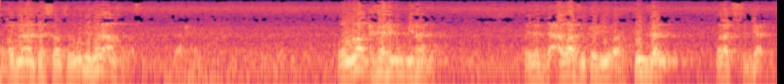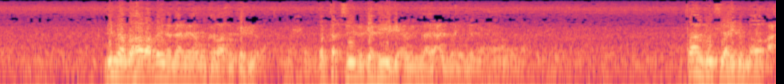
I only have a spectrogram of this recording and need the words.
وقبل أن تستنصروني فلا أنصر والواقع شاهد بهذا. فإن الدعوات الكثيرة تبذل ولا تستجاب لما ظهر بيننا من المنكرات الكثيرة والتقصير الكثير في أمر الله عز وجل. وأنتم تشاهدون ما وقع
